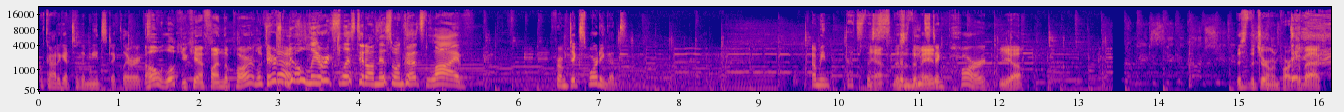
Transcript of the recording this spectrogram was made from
we got to get to the Meatstick lyrics Oh, look, you can't find the part. Look there's at that. no lyrics listed on this one because it's live from Dick's Sporting Goods I mean that's the Yeah, this the is the main- part Yep. This is the German part. Go back.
